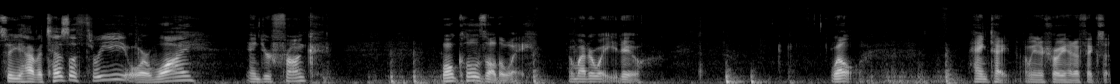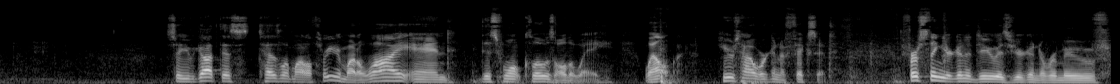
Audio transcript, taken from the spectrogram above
So you have a Tesla 3 or Y and your frunk won't close all the way, no matter what you do. Well, hang tight. I'm gonna show you how to fix it. So you've got this Tesla Model 3 or Model Y and this won't close all the way. Well, here's how we're gonna fix it. First thing you're gonna do is you're gonna remove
